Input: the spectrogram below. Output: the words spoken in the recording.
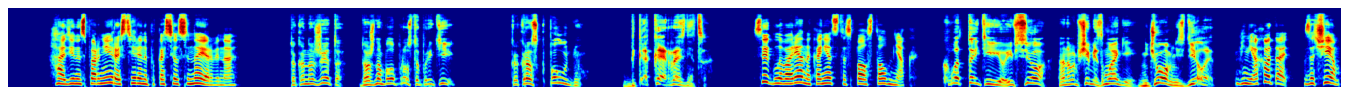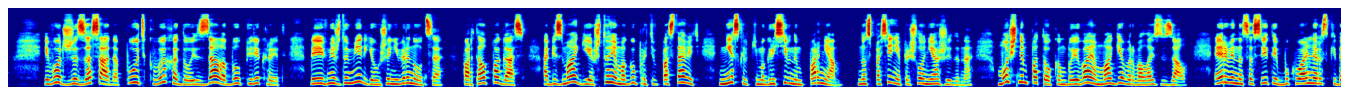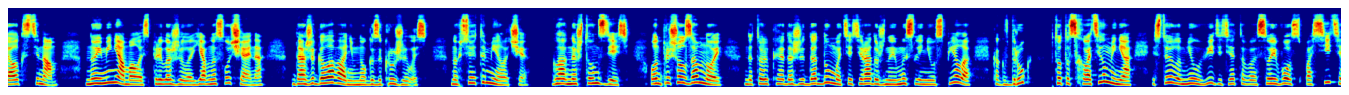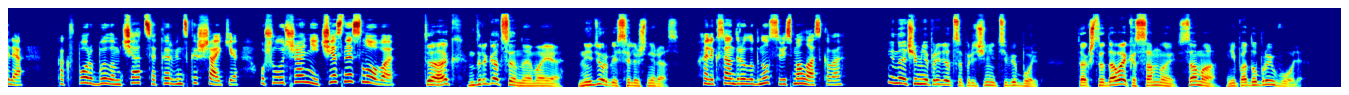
Один из парней растерянно покосился на Эрвина. «Так она же это! Должна была просто прийти как раз к полудню!» «Да какая разница!» Сык главаря наконец-то спал столбняк. «Хватайте ее, и все! Она вообще без магии, ничего вам не сделает!» Меня хватать? Зачем? И вот же засада. Путь к выходу из зала был перекрыт. Да и в Междумирье уже не вернуться. Портал погас. А без магии что я могу противопоставить нескольким агрессивным парням? Но спасение пришло неожиданно. Мощным потоком боевая магия ворвалась в зал. Эрвина со свитой буквально раскидала к стенам. Но и меня малость приложила, явно случайно. Даже голова немного закружилась. Но все это мелочи. Главное, что он здесь. Он пришел за мной. Да только я даже додумать эти радужные мысли не успела, как вдруг кто-то схватил меня, и стоило мне увидеть этого своего спасителя, как впору было мчаться к эрвинской шайке. Уж лучше они, честное слово!» Так, драгоценная моя, не дергайся лишний раз. Александр улыбнулся весьма ласково. Иначе мне придется причинить тебе боль. Так что давай-ка со мной, сама и по доброй воле.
